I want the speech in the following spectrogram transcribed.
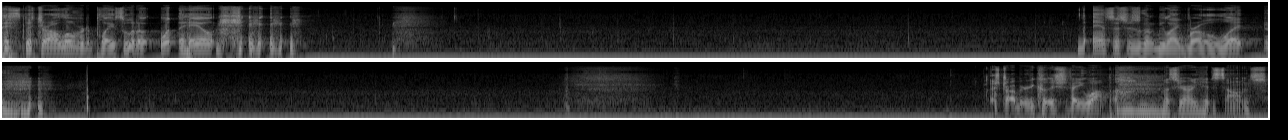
This picture all over the place. What, a, what the hell? the ancestors gonna be like, bro, what? Strawberry Kush, Fetty Wap. Let's see, already hit sounds.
